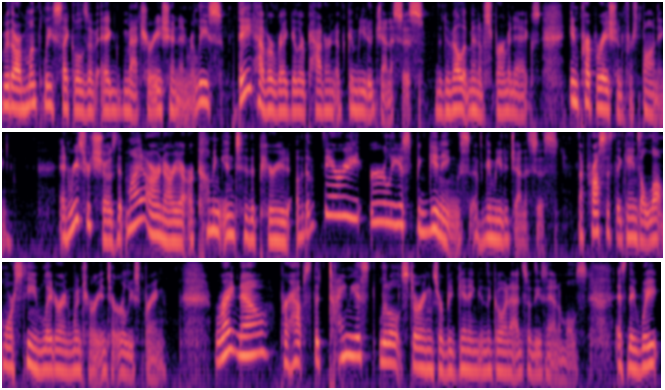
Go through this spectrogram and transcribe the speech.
with our monthly cycles of egg maturation and release, they have a regular pattern of gametogenesis, the development of sperm and eggs, in preparation for spawning. And research shows that Mya arenaria are coming into the period of the very earliest beginnings of gametogenesis, a process that gains a lot more steam later in winter into early spring. Right now, perhaps the tiniest little stirrings are beginning in the gonads of these animals as they wait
